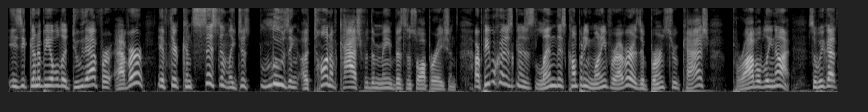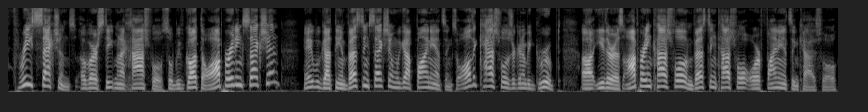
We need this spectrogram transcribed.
is it going to be able to do that forever? If they're consistently just losing a ton of cash for the main business operations, are people just going to just lend this company money forever as it burns through cash? Probably not. So we've got three sections of our statement of cash flow. So we've got the operating section, Okay, we've got the investing section, we got financing. So all the cash flows are going to be grouped uh, either as operating cash flow, investing cash flow, or financing cash flow.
